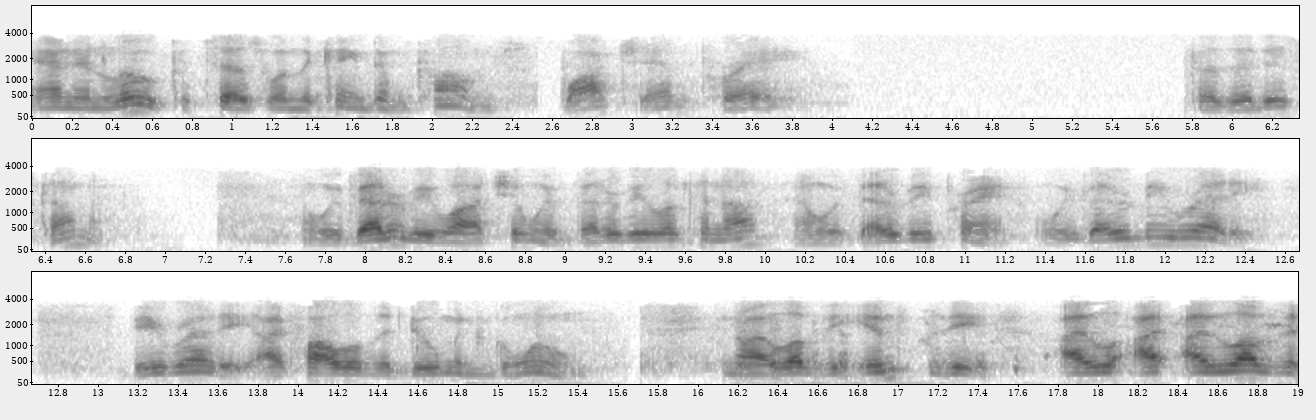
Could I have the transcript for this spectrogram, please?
And in Luke it says, when the kingdom comes, watch and pray, because it is coming. And we better be watching, we better be looking up, and we better be praying. We better be ready. Be ready. I follow the doom and gloom. You know, I love the in, the I, I I love the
